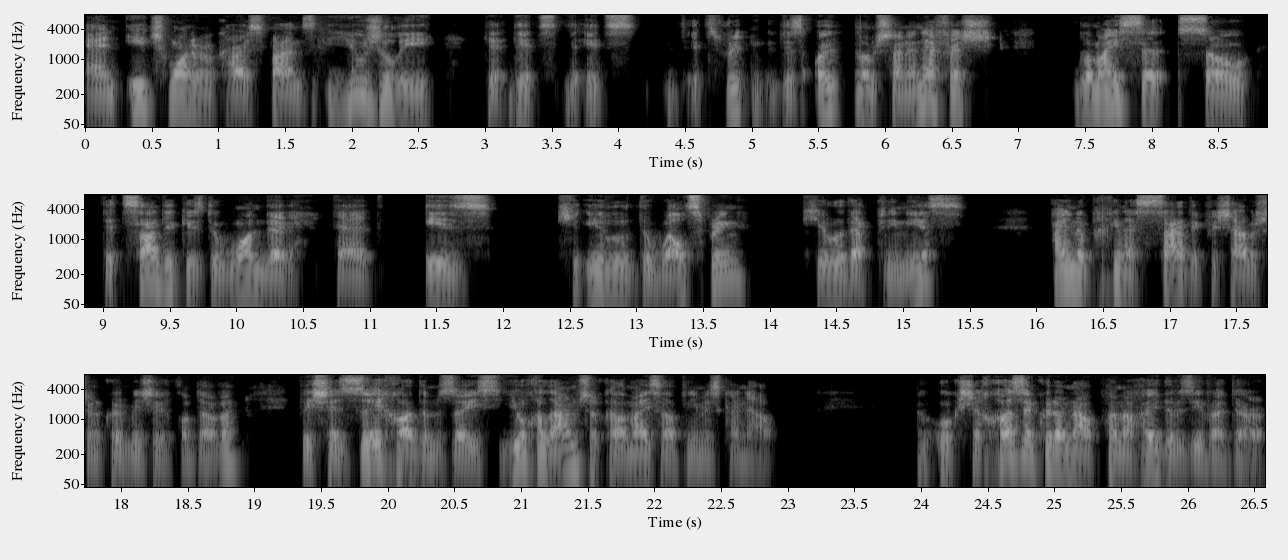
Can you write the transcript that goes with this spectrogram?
and each one of them corresponds. Usually, it's it's it's written. There's olam shana nefesh, lamaisa. So the tzaddik is the one that that is ki'ilu the wellspring, ki'ilu that pnimius. Hainu b'china tzaddik v'shabbos and kurd mishiv kol dava. Adam zois yuchal amshach kol ma'isa al pnimius kanal. Ukshechazek kudanal pana hoidav zivadar.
